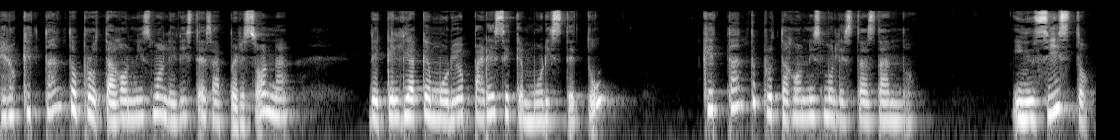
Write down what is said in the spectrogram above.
Pero ¿qué tanto protagonismo le diste a esa persona de que el día que murió parece que moriste tú? ¿Qué tanto protagonismo le estás dando? Insisto,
